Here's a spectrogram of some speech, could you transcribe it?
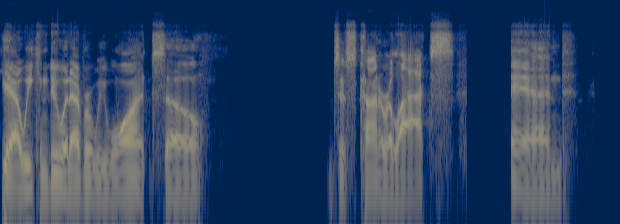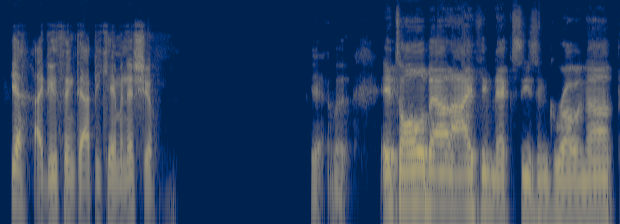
Yeah, we can do whatever we want, so just kind of relax. And yeah, I do think that became an issue. Yeah, but it's all about I think next season growing up.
